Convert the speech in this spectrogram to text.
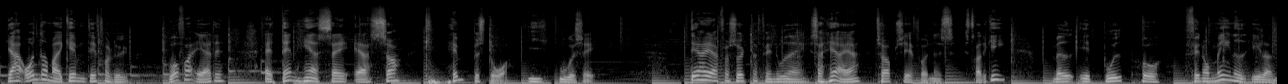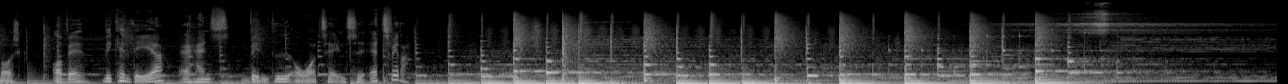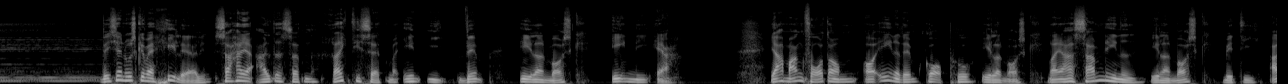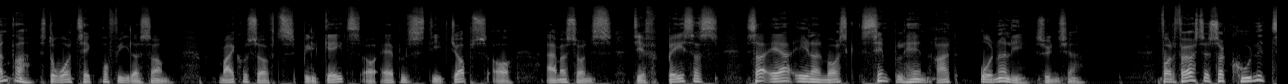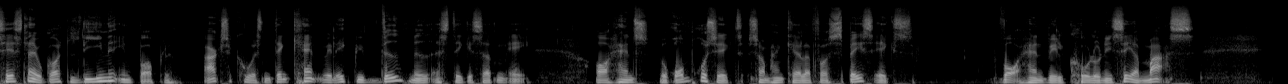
Jeg har undret mig igennem det forløb. Hvorfor er det, at den her sag er så kæmpestor i USA? Det har jeg forsøgt at finde ud af, så her er topchefernes strategi med et bud på fænomenet Elon Musk og hvad vi kan lære af hans ventede overtagelse af Twitter. Hvis jeg nu skal være helt ærlig, så har jeg aldrig sådan rigtig sat mig ind i, hvem Elon Musk egentlig er. Jeg har mange fordomme, og en af dem går på Elon Musk. Når jeg har sammenlignet Elon Musk med de andre store tech-profiler som Microsofts Bill Gates og Apples Steve Jobs og Amazons Jeff Bezos, så er Elon Musk simpelthen ret underlig, synes jeg. For det første, så kunne Tesla jo godt ligne en boble. Aktiekursen, den kan vel ikke blive ved med at stikke sådan af. Og hans rumprojekt, som han kalder for SpaceX, hvor han vil kolonisere Mars,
